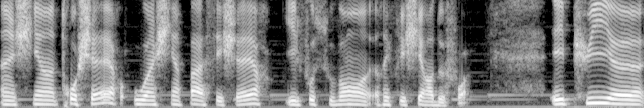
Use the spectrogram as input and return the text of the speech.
Un chien trop cher ou un chien pas assez cher, il faut souvent réfléchir à deux fois. Et puis, euh,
